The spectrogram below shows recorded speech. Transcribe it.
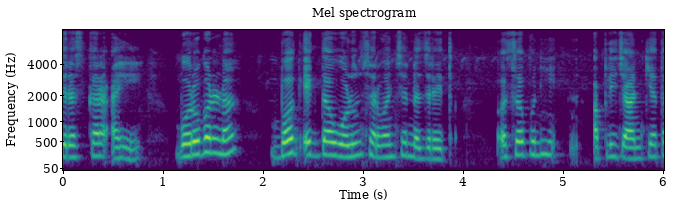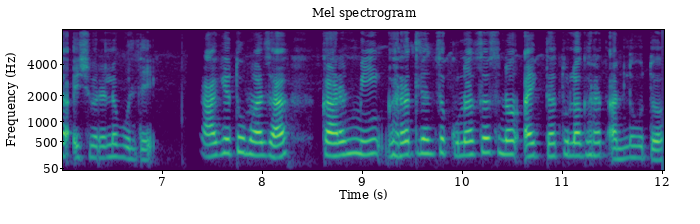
तिरस्कार आहे. बरोबर ना? बघ एकदा वळून सर्वांच्या नजरेत. असं पण ही आपली जानकी आता ऐश्वर्याला बोलते. राग येतो माझा कारण मी घरातल्यांचं कुणाचंच न ऐकता तुला घरात आणलं होतं.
